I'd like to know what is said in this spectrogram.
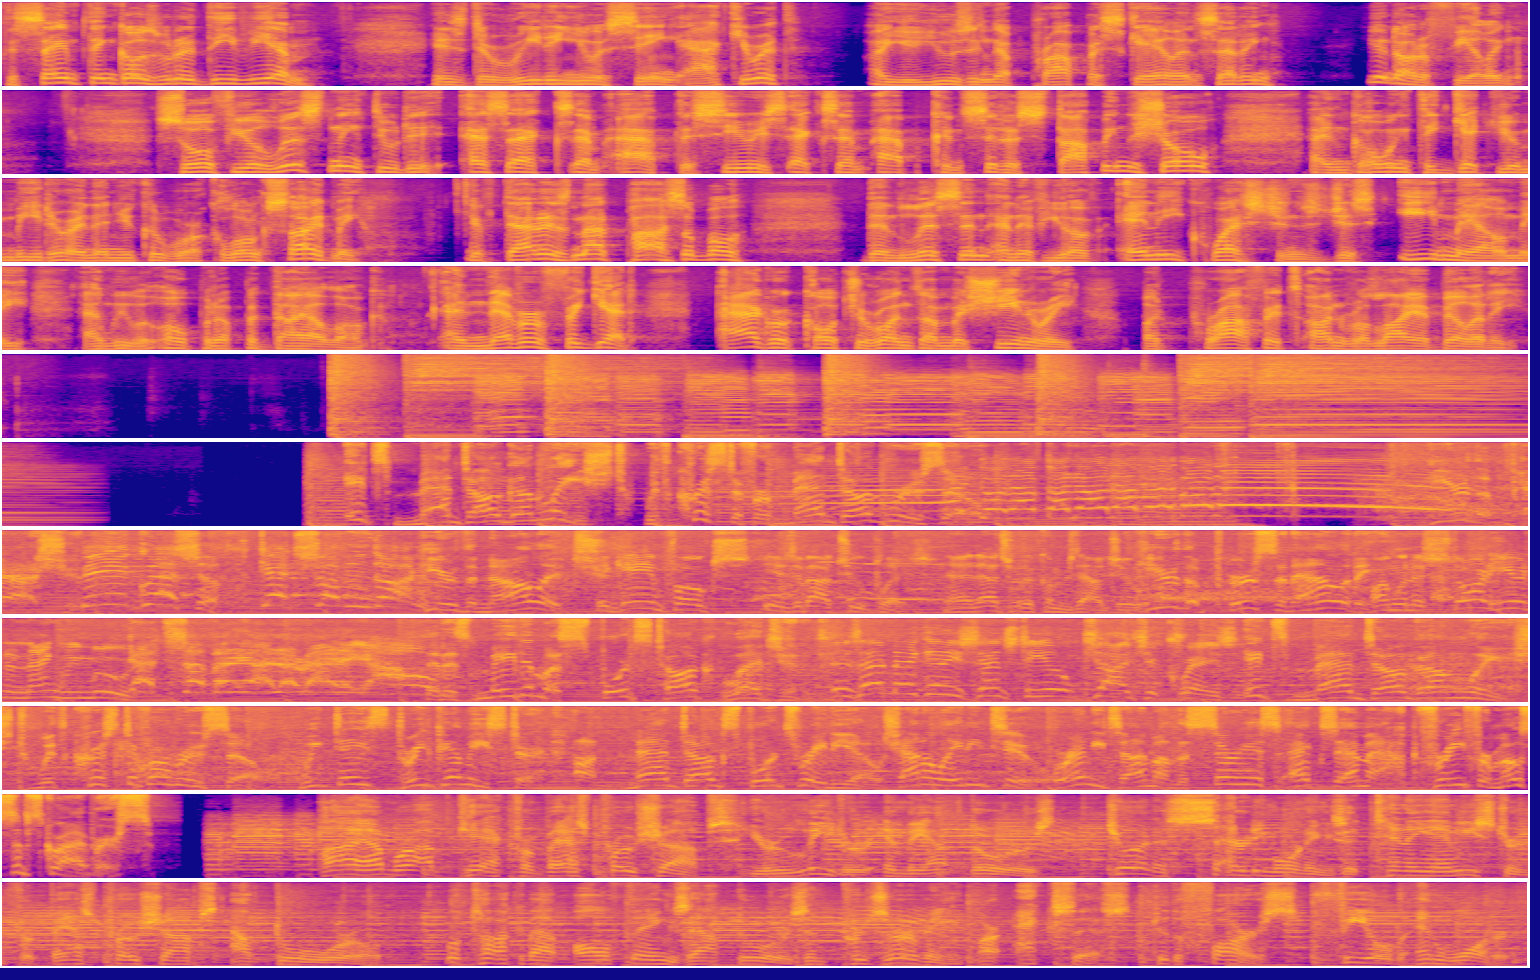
The same thing goes with a DVM. Is the reading you are seeing accurate? Are you using the proper scale and setting? You know the feeling. So if you're listening through the SXM app, the Sirius XM app, consider stopping the show and going to get your meter, and then you could work alongside me. If that is not possible, then listen. And if you have any questions, just email me and we will open up a dialogue. And never forget, agriculture runs on machinery, but profits on reliability. It's Mad Dog Unleashed with Christopher Mad Dog Russo. Good afternoon, everybody! The passion. Be aggressive. Get something done. Hear the knowledge. The game, folks, is about two plays. And that's what it comes down to. Hear the personality. I'm going to start here in an angry mood. Get somebody on the radio! That has made him a sports talk legend. Does that make any sense to you? God, you're crazy. It's Mad Dog Unleashed with Christopher Russo. Weekdays, 3 p.m. Eastern on Mad Dog Sports Radio, Channel 82, or anytime on the Sirius XM app. Free for most subscribers. Hi, I'm Rob Keck from Bass Pro Shops, your leader in the outdoors. Join us Saturday mornings at 10 a.m. Eastern for Bass Pro Shops Outdoor World. We'll talk about all things outdoors and preserving our access to the forest, field, and water.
